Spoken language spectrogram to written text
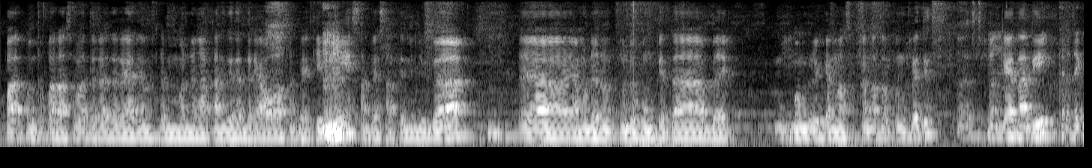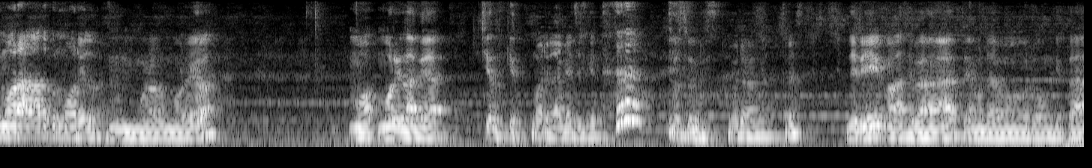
pa- untuk para sobat terlihat yang sudah mendengarkan kita dari awal sampai kini sampai saat ini juga. Ya yang udah mendukung kita baik memberikan masukan ataupun kritik eh, kayak tadi. Kritik moral ataupun moral. hmm, moral moral mo morilaga chill kit. Moral agak sedikit. susu Bodoh amat. Terus? Jadi makasih banget yang udah mau mendukung kita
